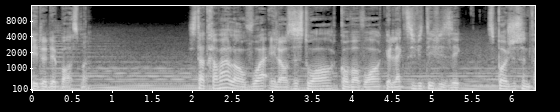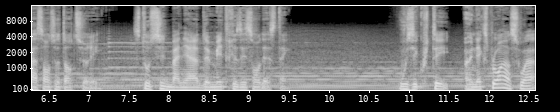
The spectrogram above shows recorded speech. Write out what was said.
et de dépassement. C'est à travers leurs voix et leurs histoires qu'on va voir que l'activité physique, c'est pas juste une façon de se torturer, c'est aussi une manière de maîtriser son destin. Vous écoutez Un exploit en soi,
